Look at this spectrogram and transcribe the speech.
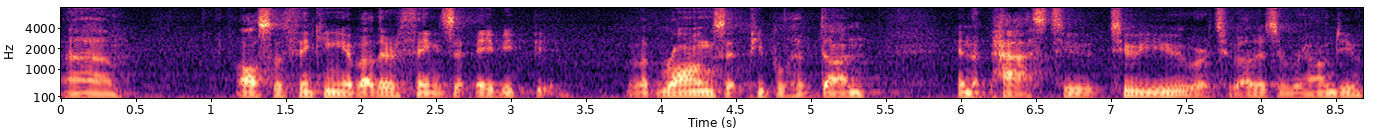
Um, also thinking of other things that maybe wrongs that people have done in the past to, to you or to others around you.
